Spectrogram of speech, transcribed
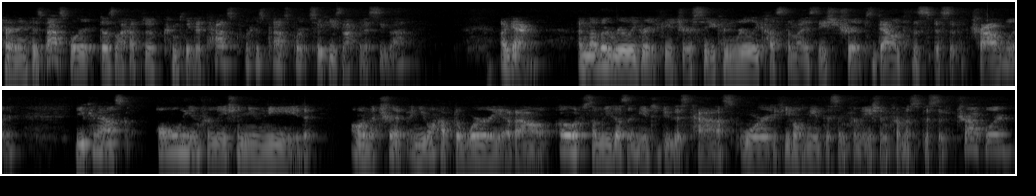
turn in his passport, does not have to complete a task for his passport, so he's not going to see that. Again, another really great feature so you can really customize these trips down to the specific traveler. You can ask all the information you need on the trip and you don't have to worry about, oh, if somebody doesn't need to do this task or if you don't need this information from a specific traveler,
